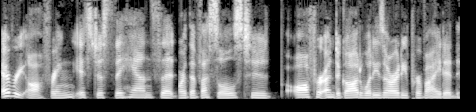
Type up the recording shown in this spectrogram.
every offering. It's just the hands that are the vessels to offer unto God what He's already provided.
